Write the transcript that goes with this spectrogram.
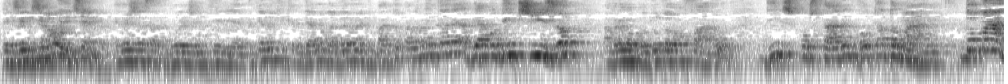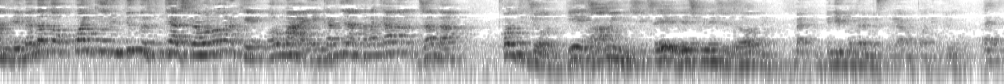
il 29 dicembre. E noi siamo stati pure gentili, eh, perché noi che crediamo davvero nel dibattito parlamentare abbiamo deciso, avremmo potuto non farlo, di spostare il voto a domani. Domani gli abbiamo dato qualche ora in più per studiarsi la manovra che ormai è incardinata alla Camera già da quanti giorni? 10, Ah, 15? Sì, 10-15 giorni. Beh, il PD potrebbe studiare un po' di più. Eh,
